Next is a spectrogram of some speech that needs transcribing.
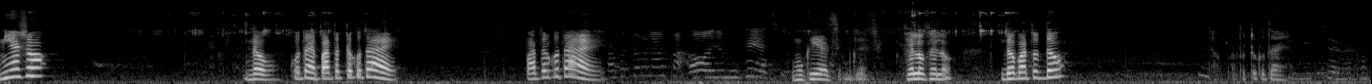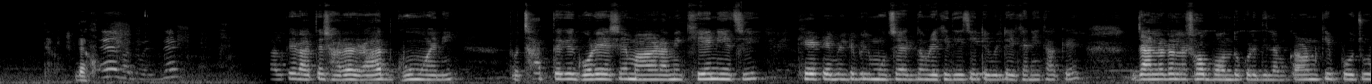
নিয়ে আসো দাও কোথায়? পাথরটা কোথায়? পাথর কোথায়? মুখে আছে মুখে আছে। ফেলো ফেলো। দাও পাথর, দাও। দাও, পাথরটা কোথায়? দেখ। কালকে রাতে সারা রাত ঘুম হয়নি, তো ছাদ থেকে ঘরে এসে মা আর আমি খেয়ে নিয়েছি। খেয়ে টেবিল টেবিল মুছে একদম রেখে দিয়েছি টেবিলটা এখানেই থাকে। জানলা টানলা সব বন্ধ করে দিলাম, কারণ কি প্রচুর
